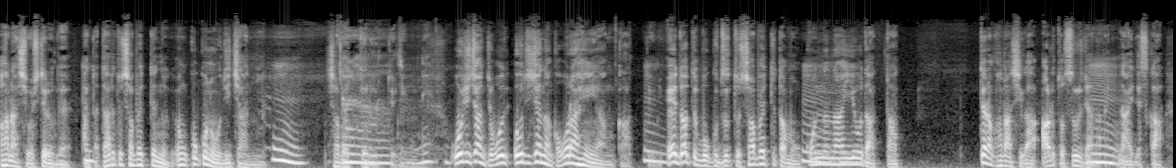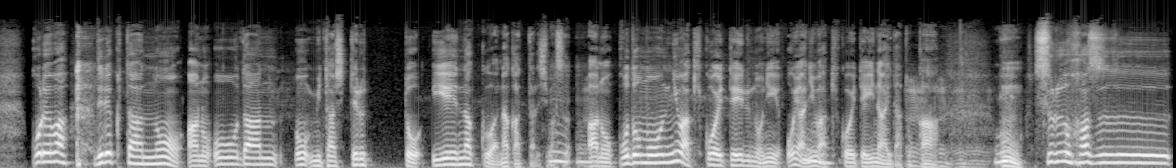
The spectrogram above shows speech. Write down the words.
話をしてるんで、あんた誰と喋ってんの？うんここのおじちゃんにうん。喋ってるっていう。うね。おじちゃんっておおじちゃんなんかおらへんやんかっていう、え、だって僕ずっと喋ってたもん。こんな内容だったってな話があるとするじゃない,、ないですか。これはディレクターのあの横断を満たしてると言えなくはなかったりします。あの子供には聞こえているのに親には聞こえていないだとか、うん、するはず、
